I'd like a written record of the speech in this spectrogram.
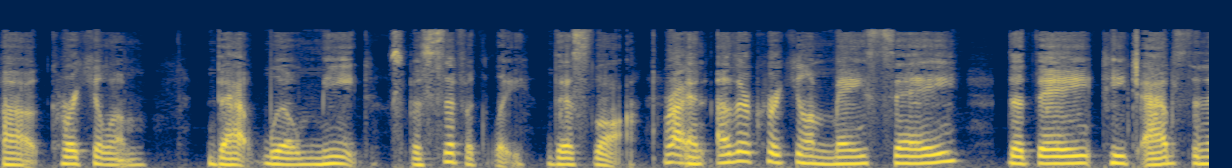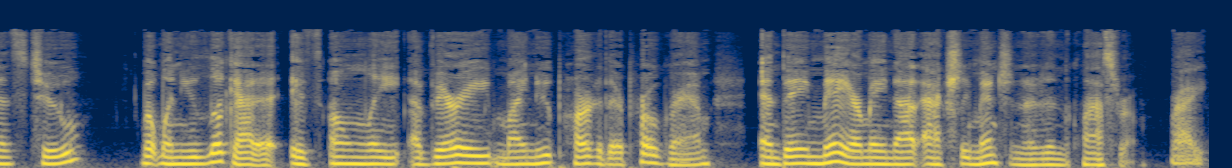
uh, curriculum that will meet specifically this law. Right. And other curriculum may say that they teach abstinence too, but when you look at it, it's only a very minute part of their program, and they may or may not actually mention it in the classroom. Right.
